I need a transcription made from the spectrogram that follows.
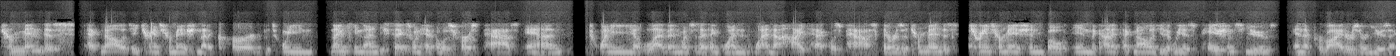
tremendous technology transformation that occurred between 1996 when HIPAA was first passed and 2011, which is I think when when uh, HITECH was passed, there was a tremendous transformation both in the kind of technology that we as patients use and that providers are using.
